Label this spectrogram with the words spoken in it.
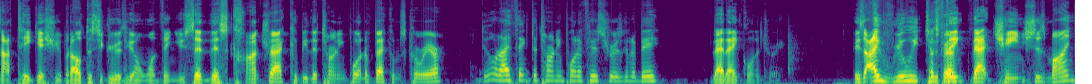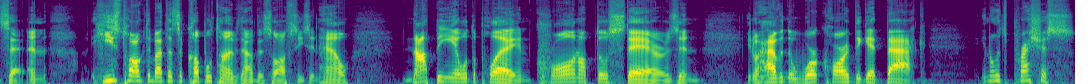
not take issue, but I'll disagree with you on one thing. You said this contract could be the turning point of Beckham's career. Do you know what I think the turning point of his career is going to be? That ankle injury. Because I really do That's fair. think that changed his mindset. And he's talked about this a couple times now this offseason, how not being able to play and crawling up those stairs and, you know, having to work hard to get back, you know, it's precious.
